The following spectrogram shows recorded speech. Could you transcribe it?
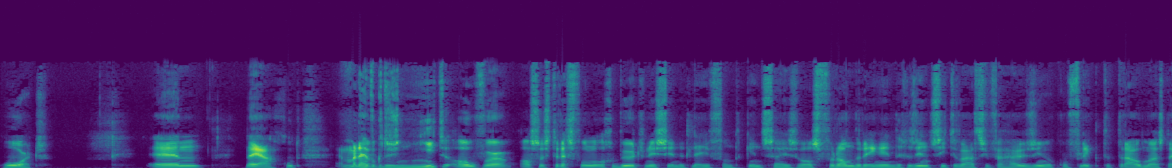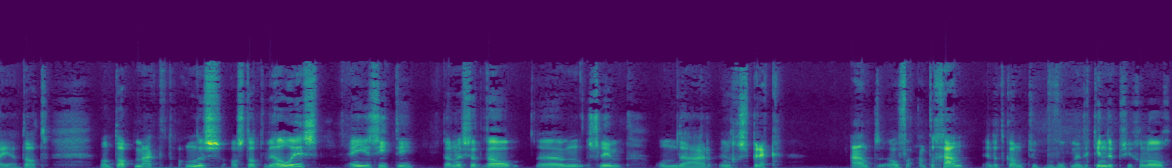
hoort. En nou ja, goed. Maar dan heb ik het dus niet over als er stressvolle gebeurtenissen in het leven van het kind zijn, zoals veranderingen in de gezinssituatie, verhuizingen, conflicten, trauma's, nou ja, dat. Want dat maakt het anders. Als dat wel is en je ziet die, dan is het wel um, slim om daar een gesprek aan over aan te gaan. En dat kan natuurlijk bijvoorbeeld met een kinderpsycholoog.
